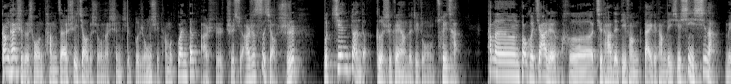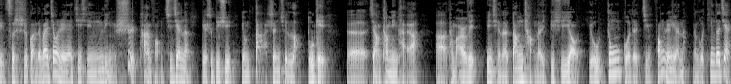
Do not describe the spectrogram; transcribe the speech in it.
刚开始的时候，他们在睡觉的时候呢，甚至不容许他们关灯，而是持续二十四小时不间断的各式各样的这种摧残。他们包括家人和其他的地方带给他们的一些信息呢？每次使馆的外交人员进行领事探访期间呢，也是必须用大声去朗读给，呃，像康明凯啊啊他们二位，并且呢，当场呢必须要由中国的警方人员呢能够听得见、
